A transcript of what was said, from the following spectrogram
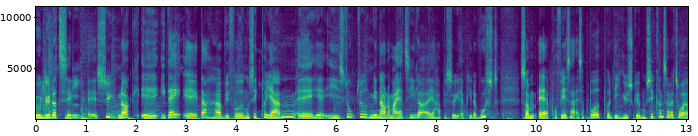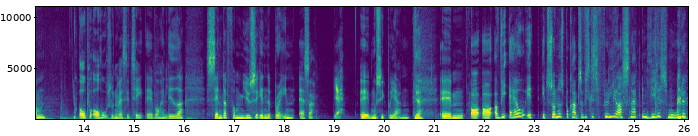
Du lytter til øh, Sygt Nok. Øh, I dag øh, der har vi fået musik på hjernen øh, her i studiet. Mit navn er Maja Thiler, og jeg har besøg af Peter Wust, som er professor altså både på det Jyske Musikkonservatorium og på Aarhus Universitet, øh, hvor han leder Center for Music in the Brain. Altså, ja, øh, musik på hjernen. Ja. Øhm, og, og, og vi er jo et, et sundhedsprogram, så vi skal selvfølgelig også snakke en lille smule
